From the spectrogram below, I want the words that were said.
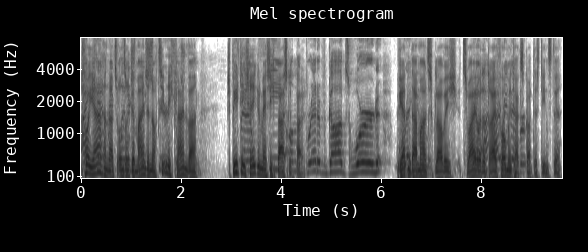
Vor Jahren, als unsere Gemeinde noch ziemlich klein war, spielte ich regelmäßig Basketball. Wir hatten damals, glaube ich, zwei oder drei Vormittagsgottesdienste.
